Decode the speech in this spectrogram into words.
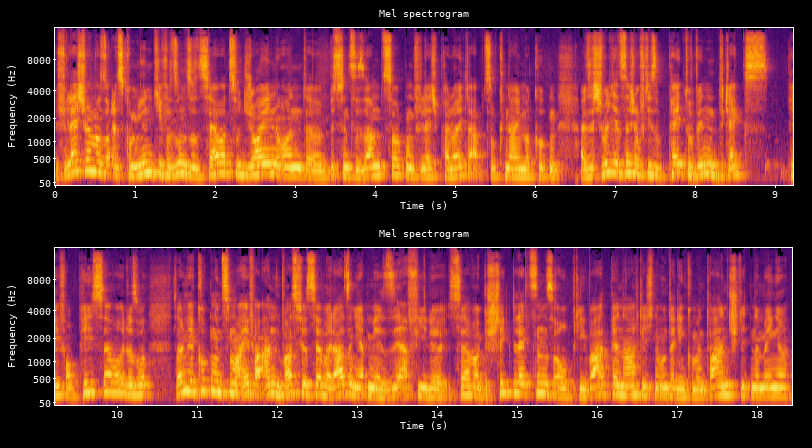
vielleicht werden wir so als Community versuchen, so einen Server zu joinen und ein äh, bisschen zusammenzocken, vielleicht ein paar Leute abzuknallen, mal gucken. Also ich will jetzt nicht auf diese Pay-to-Win-Drecks PvP-Server oder so, sondern wir gucken uns mal einfach an, was für Server da sind. Ihr habt mir sehr viele Server geschickt letztens, auch privat per Nachrichten. Unter den Kommentaren steht eine Menge.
